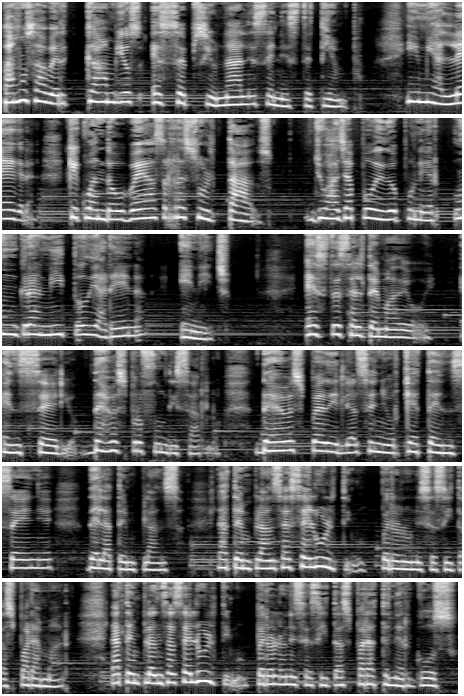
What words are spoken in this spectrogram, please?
Vamos a ver cambios excepcionales en este tiempo y me alegra que cuando veas resultados yo haya podido poner un granito de arena en ello. Este es el tema de hoy en serio, debes profundizarlo, debes pedirle al Señor que te enseñe de la templanza. La templanza es el último, pero lo necesitas para amar. La templanza es el último, pero lo necesitas para tener gozo.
